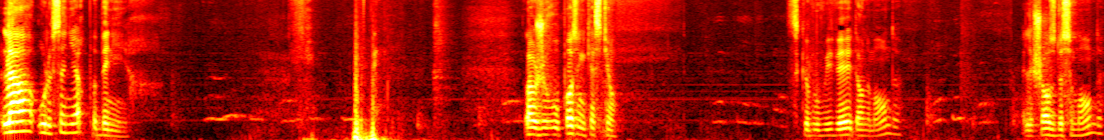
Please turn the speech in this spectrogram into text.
là où le Seigneur peut bénir. Alors je vous pose une question. Est-ce que vous vivez dans le monde et les choses de ce monde?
